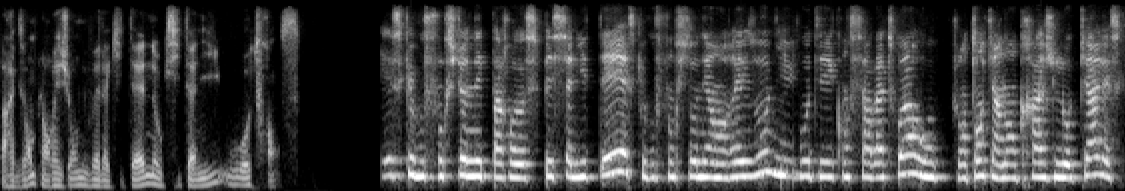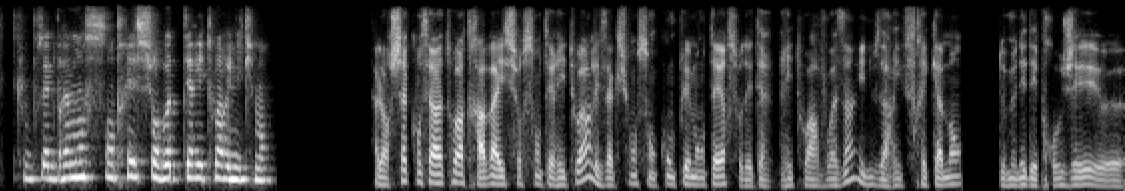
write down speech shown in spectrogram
par exemple en région Nouvelle-Aquitaine, Occitanie ou Haute-France. Est-ce que vous fonctionnez par euh, spécialité? Est-ce que vous fonctionnez en réseau au niveau des conservatoires ou j'entends qu'il y a un ancrage local? Est-ce que vous êtes vraiment centré sur votre territoire uniquement? Alors, chaque conservatoire travaille sur son territoire. Les actions sont complémentaires sur des territoires voisins. Il nous arrive fréquemment de mener des projets, euh,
